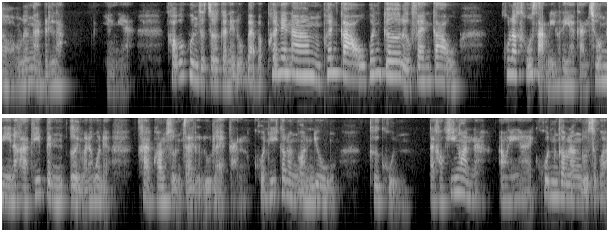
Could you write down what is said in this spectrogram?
รองเรื่องงานเป็นหลัก อย่างเงี้ยเขาก็คุณจะเจอกันในรูปแบบแบบเพื่อนแนะนำเพื่อนเก่า เพื่อนเกอร์หรือแฟนเก่า คู่รักคู่สามีภรรยากันช่วงนี้นะคะ ที่เป็นเอ่ยมาทั้งหมดเนี่ยขาดความสนใจหรือดูแลกัน คนที่กำลังงอนอยู่คือคุณ แต่เขาขี้งอนนะเอาง่ายๆคุณกำลังรู้สึกว่า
